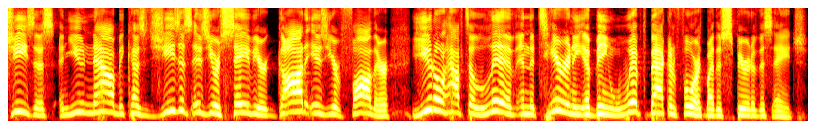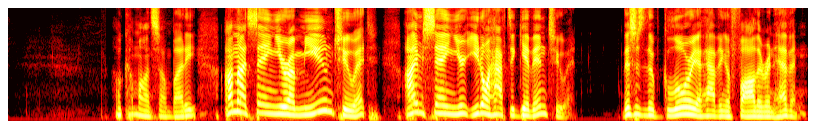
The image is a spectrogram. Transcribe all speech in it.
Jesus, and you now, because Jesus is your Savior, God is your Father, you don't have to live in the tyranny of being whipped back and forth by the spirit of this age. Oh, come on, somebody. I'm not saying you're immune to it. I'm saying you're, you don't have to give in to it. This is the glory of having a Father in heaven.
